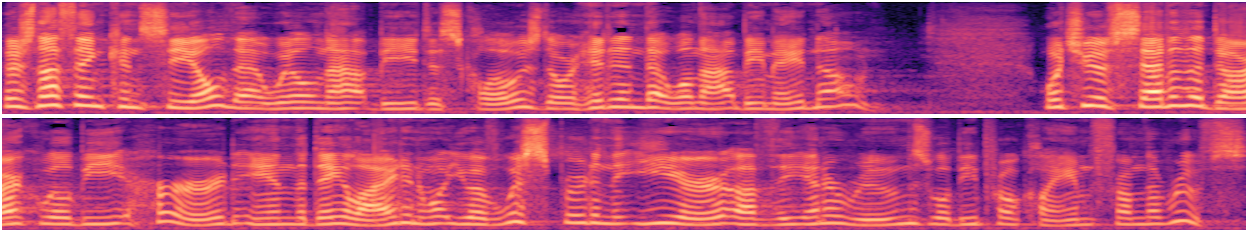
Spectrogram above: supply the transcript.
There's nothing concealed that will not be disclosed, or hidden that will not be made known. What you have said in the dark will be heard in the daylight, and what you have whispered in the ear of the inner rooms will be proclaimed from the roofs.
